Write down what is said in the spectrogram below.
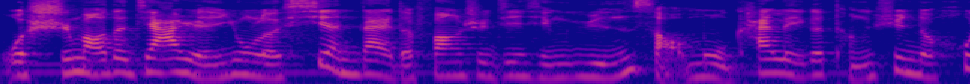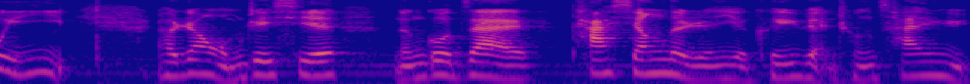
我时髦的家人用了现代的方式进行云扫墓，开了一个腾讯的会议，然后让我们这些能够在他乡的人也可以远程参与，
